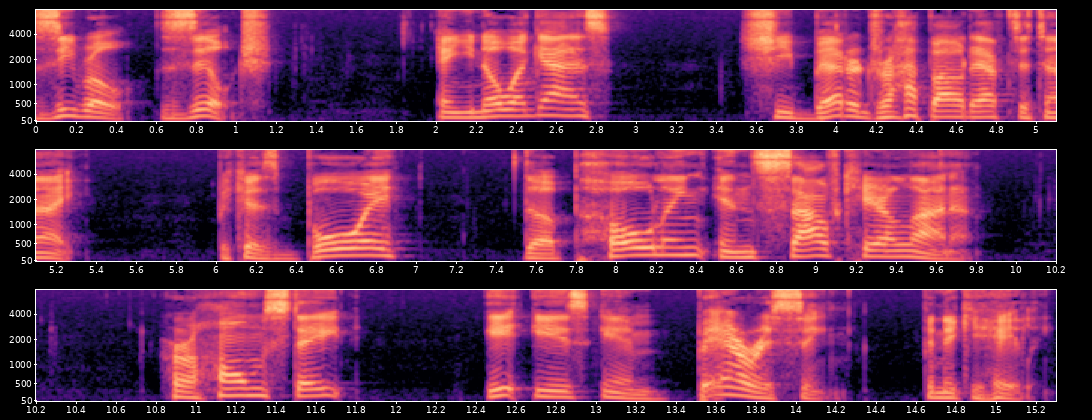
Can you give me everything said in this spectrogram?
Zero. Zilch. And you know what, guys? She better drop out after tonight. Because, boy, the polling in South Carolina her home state, it is embarrassing for Nikki Haley.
